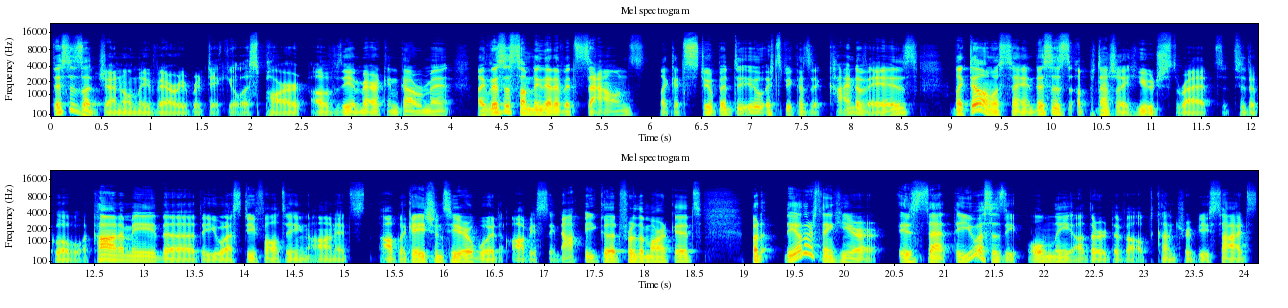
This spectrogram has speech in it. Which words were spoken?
this is a generally very ridiculous part of the American government. Like, this is something that if it sounds like it's stupid to you, it's because it kind of is. Like Dylan was saying, this is a potentially a huge threat to the global economy. The the US defaulting on its obligations here would obviously not be good for the markets. But the other thing here is that the US is the only other developed country besides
